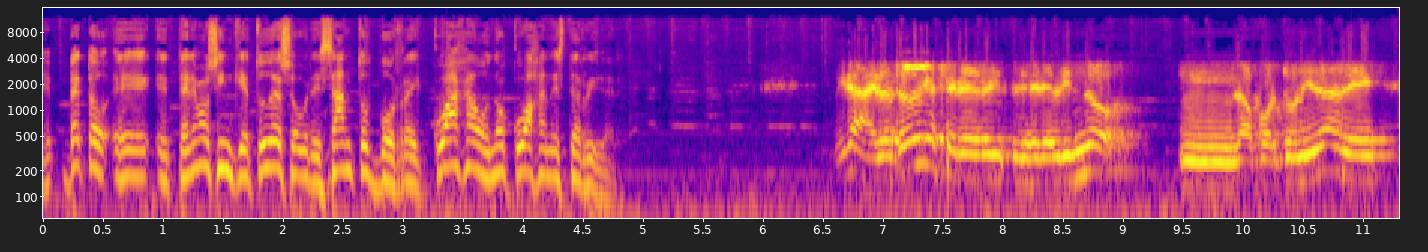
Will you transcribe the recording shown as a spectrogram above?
Eh, Beto, eh, eh, tenemos inquietudes sobre Santos Borré. ¿Cuaja o no cuaja en este River? Mirá, el otro día se le, se le brindó mm, la oportunidad de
